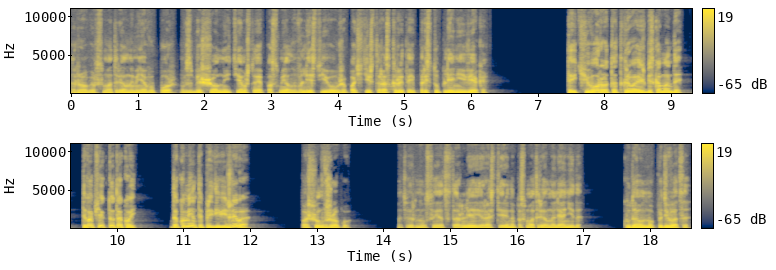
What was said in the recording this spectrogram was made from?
Рогов смотрел на меня в упор, взбешенный тем, что я посмел влезть в его уже почти что раскрытое преступление века. «Ты чего рот открываешь без команды? Ты вообще кто такой? Документы предъяви, живо!» «Пошел в жопу!» Отвернулся я от Старлея и растерянно посмотрел на Леонида. «Куда он мог подеваться?»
